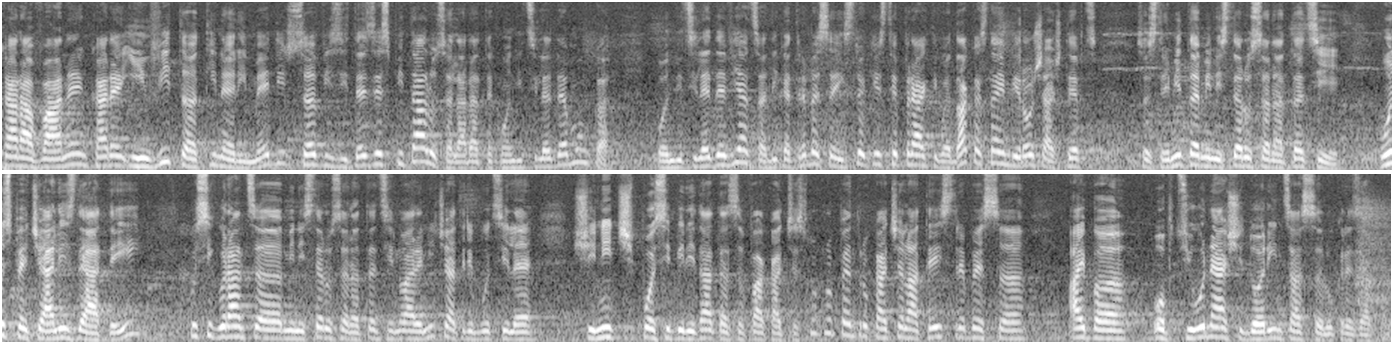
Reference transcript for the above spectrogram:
caravane în care invită tinerii medici să viziteze spitalul, să le arate condițiile de muncă, condițiile de viață, adică trebuie să existe o chestie preactivă. Dacă stai în birou și aștepți să-ți trimită Ministerul Sănătății un specialist de ATI, cu siguranță Ministerul Sănătății nu are nici atribuțiile și nici posibilitatea să facă acest lucru, pentru că acel ateist trebuie să aibă opțiunea și dorința să lucreze acolo.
